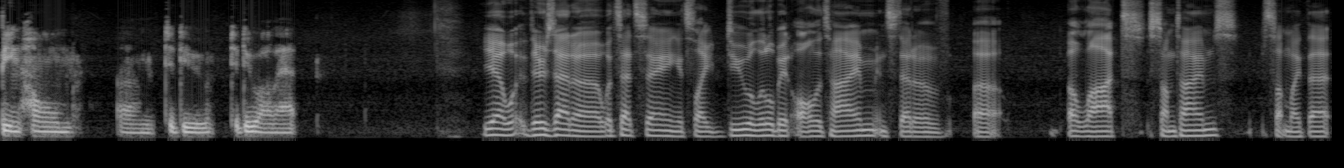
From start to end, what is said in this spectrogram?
being home um, to do to do all that. Yeah, wh- there's that. Uh, what's that saying? It's like do a little bit all the time instead of uh, a lot sometimes, something like that.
